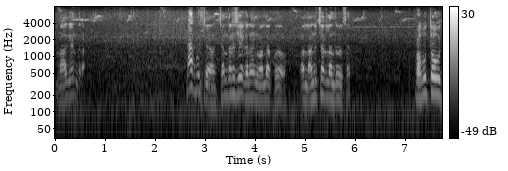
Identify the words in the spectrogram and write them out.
నాగేంద్ర. చంద్రశేఖర్ అని వాళ్ళకు వాళ్ళ అనుచరులందరూ సార్. ప్రభుత్వ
